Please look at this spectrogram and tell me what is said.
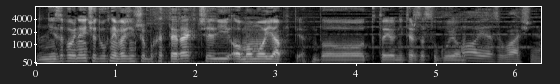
Nie zapominajcie o dwóch najważniejszych bohaterach, czyli o Momo i Appie, bo tutaj oni też zasługują. O Jezu, właśnie.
